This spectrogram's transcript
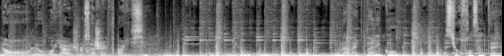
Non, le voyage ne s'achève pas ici. N'arrête pas l'écho sur France Inter.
